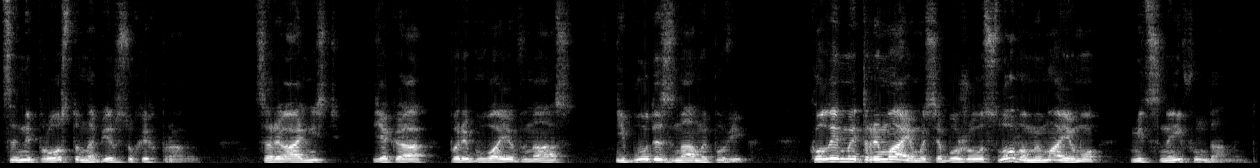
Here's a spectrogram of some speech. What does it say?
це не просто набір сухих правил, це реальність, яка перебуває в нас і буде з нами повік. Коли ми тримаємося Божого Слова, ми маємо міцний фундамент.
